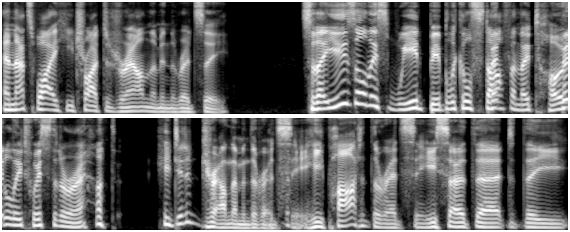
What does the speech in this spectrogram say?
And that's why he tried to drown them in the Red Sea. So they use all this weird biblical stuff and they totally twist it around. He didn't drown them in the Red Sea. He parted the Red Sea so that the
